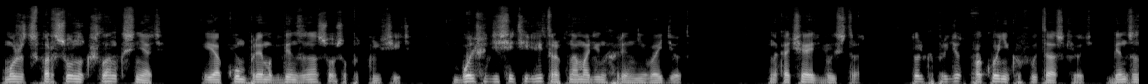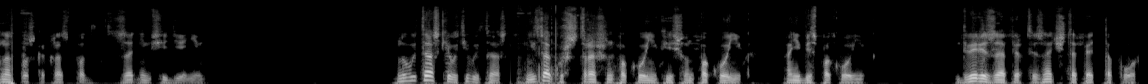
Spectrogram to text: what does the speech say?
Может, с форсунок шланг снять и аккум прямо к бензонасосу подключить? Больше десяти литров нам один хрен не войдет. Накачает быстро. Только придет покойников вытаскивать. Бензонасос как раз под задним сиденьем. Ну, вытаскивать и вытаскивать. Не так уж страшен покойник, если он покойник, а не беспокойник. Двери заперты, значит, опять топор.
